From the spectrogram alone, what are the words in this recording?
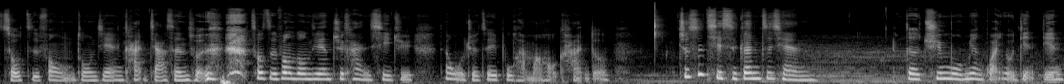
手指缝中间看加生存，手指缝中间去看戏剧，但我觉得这一部还蛮好看的。就是其实跟之前的驱魔面馆有点点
